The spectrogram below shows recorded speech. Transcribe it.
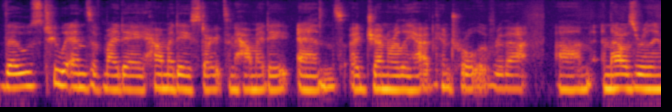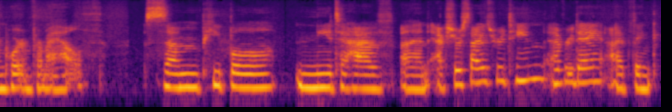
those two ends of my day, how my day starts and how my day ends, I generally had control over that. Um, and that was really important for my health. Some people need to have an exercise routine every day. I think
